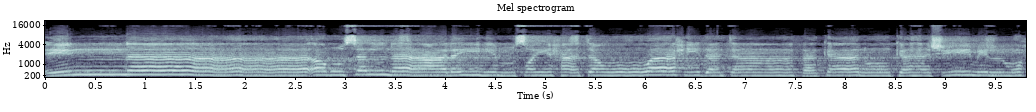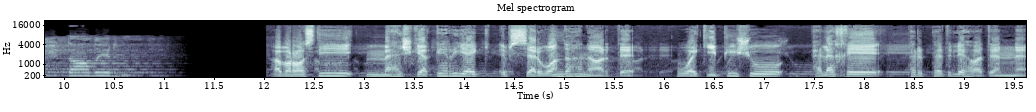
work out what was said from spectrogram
إنا أرسلنا عليهم صيحة واحدة فكانوا كهشيم المحتضر. ابراستی مهشکقیر یک بسروان ده هنارد وکی پیشو پلخ پرپدله هاتن.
